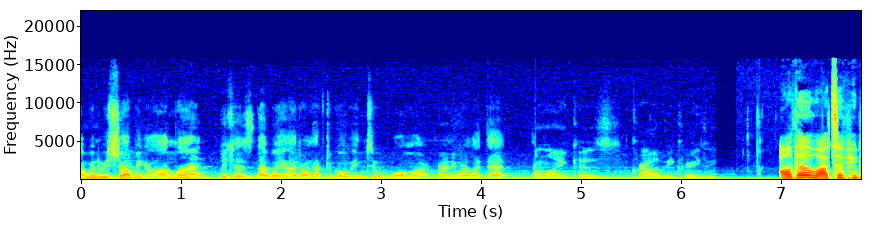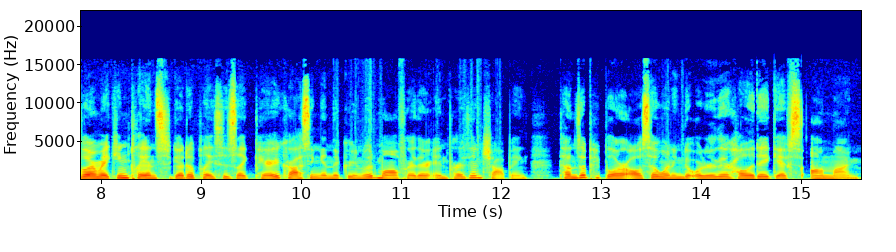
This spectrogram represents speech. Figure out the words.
I'm going to be shopping online because that way I don't have to go into Walmart or anywhere like that. Online because crowd be crazy. Although lots of people are making plans to go to places like Perry Crossing and the Greenwood Mall for their in-person shopping, tons of people are also wanting to order their holiday gifts online.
